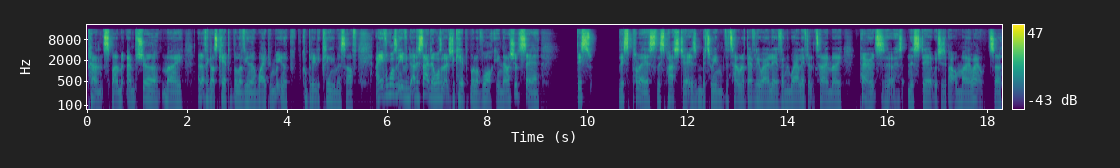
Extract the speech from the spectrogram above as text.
pants, but I'm, I'm sure my I don't think I was capable of you know wiping you know completely cleaning myself. I even wasn't even I decided I wasn't actually capable of walking. Now I should say this this place, this pasture, is in between the town of Beverley where I live and where I lived at the time. My parents, an estate which is about a mile out, so it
